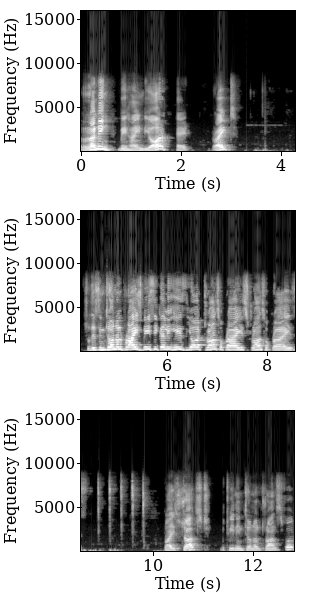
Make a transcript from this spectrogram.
running behind your head right so this internal price basically is your transfer price, transfer price, price charged between internal transfer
